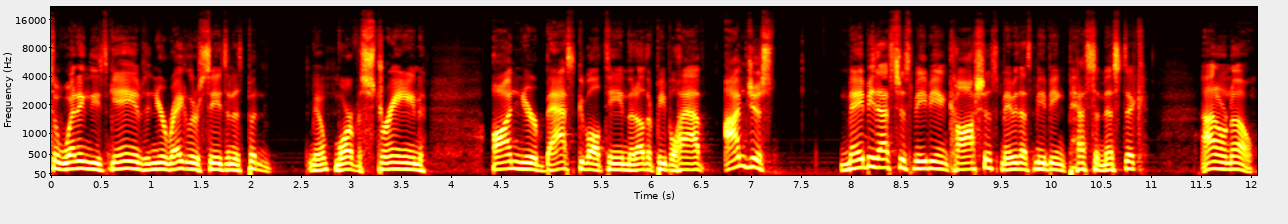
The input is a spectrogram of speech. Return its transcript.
to winning these games in your regular season is putting you know more of a strain on your basketball team than other people have. I'm just Maybe that's just me being cautious. Maybe that's me being pessimistic. I don't know.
